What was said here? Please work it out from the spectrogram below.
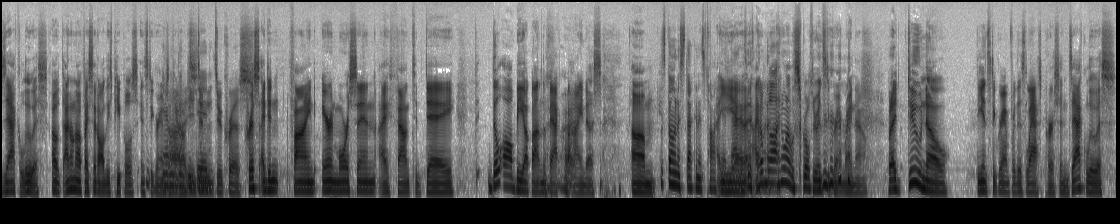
Zach Lewis. Oh, I don't know if I said all these people's Instagrams. Yeah, I don't Uh, think accounts. we you did. didn't do Chris. Chris, I didn't find. Aaron Morrison, I found today. Th- They'll all be up on the back right. behind us. Um, His phone is stuck in his pocket. Yeah, is I don't. Well. I don't want to scroll through Instagram right now, but I do know the Instagram for this last person, Zach Lewis.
